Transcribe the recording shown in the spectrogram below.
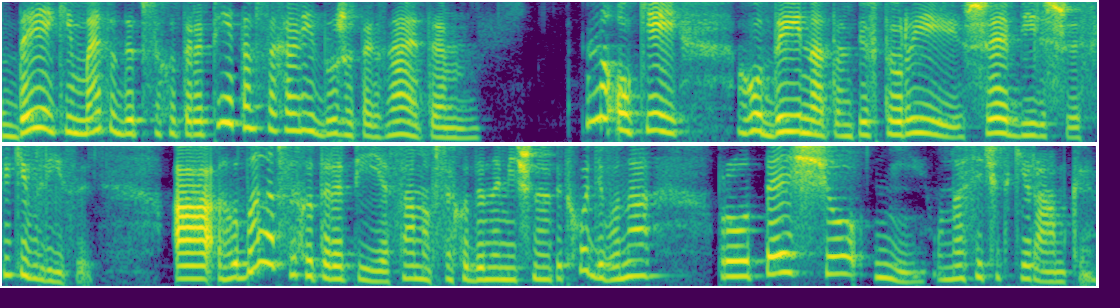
деякі методи психотерапії там взагалі дуже так, знаєте, ну окей, година, там, півтори, ще більше, скільки влізе. А глибинна психотерапія, саме в психодинамічному підході, вона про те, що ні, у нас є чіткі рамки.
